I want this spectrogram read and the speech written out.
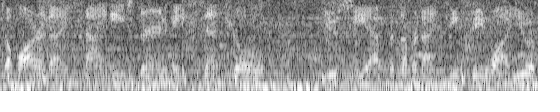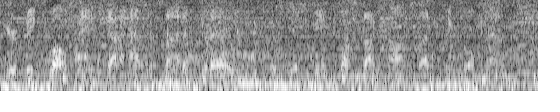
tomorrow night, 9 Eastern, 8 Central. UCF and number 19 BYU. If you're a Big 12 fan, you got to have it. Sign up today. ESPNPlus.com slash Big 12 now.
